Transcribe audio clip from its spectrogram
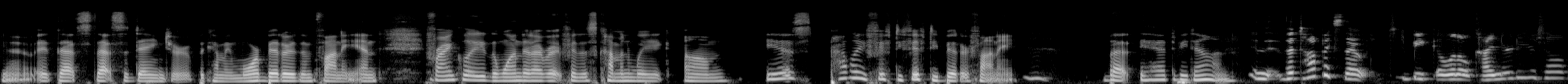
You know, it, that's that's the danger of becoming more bitter than funny. And frankly, the one that I wrote for this coming week um, is probably 50-50 bitter funny, but it had to be done. And the topics, though, to be a little kinder to yourself,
